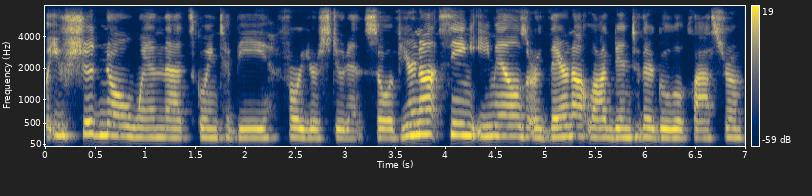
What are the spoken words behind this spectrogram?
but you should know when that's going to be for your students. So if you're not seeing emails or they're not logged into their Google Classroom,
